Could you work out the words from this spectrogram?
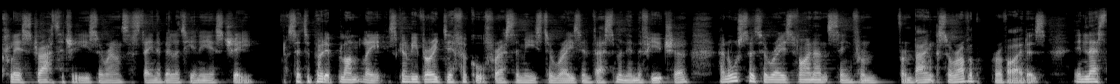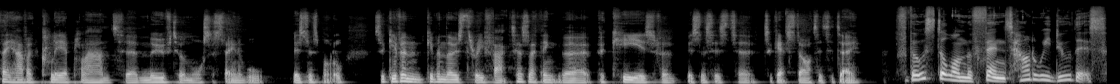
clear strategies around sustainability and ESG. So to put it bluntly, it's going to be very difficult for SMEs to raise investment in the future and also to raise financing from, from banks or other providers unless they have a clear plan to move to a more sustainable business model. So given, given those three factors, I think the, the key is for businesses to, to get started today. For those still on the fence, how do we do this?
